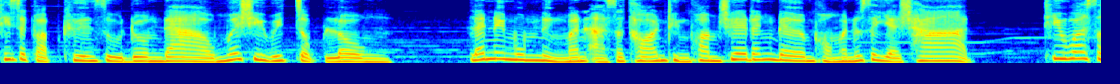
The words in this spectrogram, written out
ที่จะกลับคืนสู่ดวงดาวเมื่อชีวิตจบลง และในมุมหนึ่งมันอาจสะท้อนถึงความเชื่อดั้งเดิมของมนุษยชาติ ที่ว่าส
